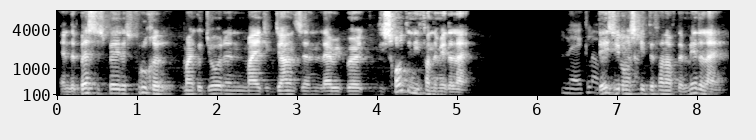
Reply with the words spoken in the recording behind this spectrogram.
En de beste spelers vroeger, Michael Jordan, Magic Johnson, Larry Bird, die schoten niet van de middenlijn. Nee, klopt. Deze jongens schieten vanaf de middenlijn.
